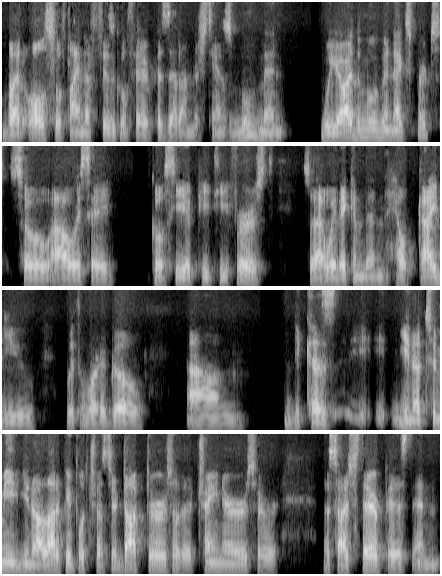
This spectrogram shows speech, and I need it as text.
But also find a physical therapist that understands movement we are the movement experts. So I always say, go see a PT first. So that way they can then help guide you with where to go. Um, because, you know, to me, you know, a lot of people trust their doctors or their trainers or massage therapists. And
